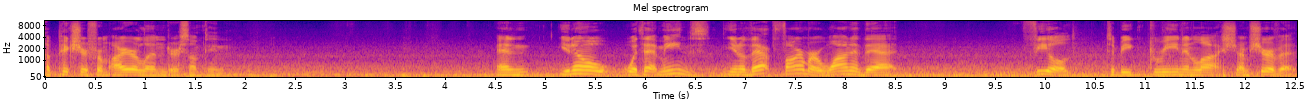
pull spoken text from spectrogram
a picture from Ireland or something. And you know what that means? You know, that farmer wanted that field to be green and lush. I'm sure of it.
